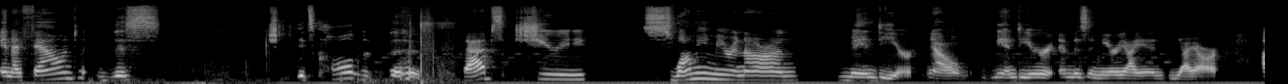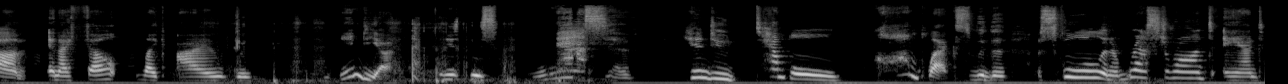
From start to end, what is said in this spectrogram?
And I found this it's called the Babs Shiri Swami Miranaran Mandir. Now, Mandir, M is in Mary, I N D I R. Um, and I felt like I was in India. It is this massive Hindu temple complex with a, a school and a restaurant and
